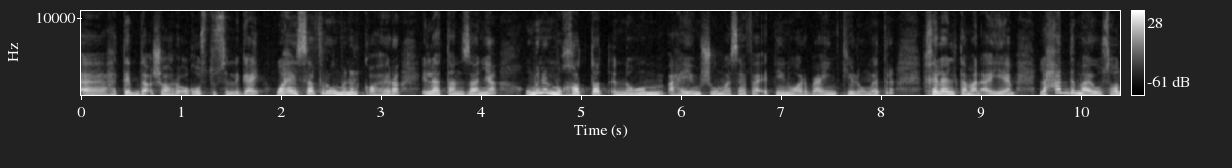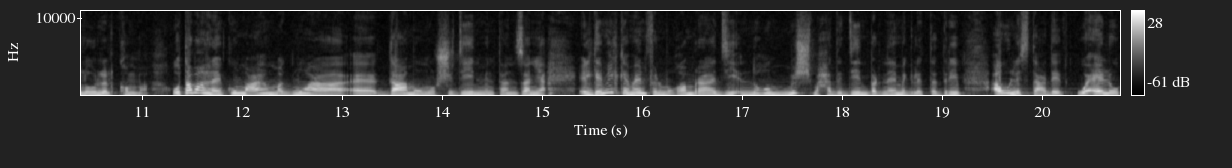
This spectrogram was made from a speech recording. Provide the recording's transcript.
هتبدأ شهر أغسطس اللي جاي وهيسافروا من القاهرة إلى تنزانيا ومن المخطط إنهم هيمشوا مسافة 42 كيلو متر خلال 8 أيام لحد ما يوصلوا للقمة. وطبعا هيكون معاهم مجموعة دعم ومرشدين من تنزانيا. الجميل كمان في المغامرة دي إنهم مش محددين برنامج للتدريب أو الاستعداد وقالوا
